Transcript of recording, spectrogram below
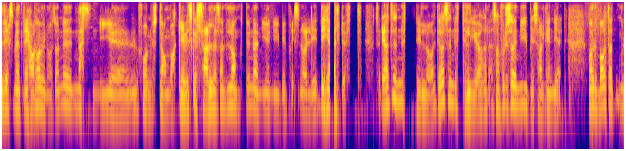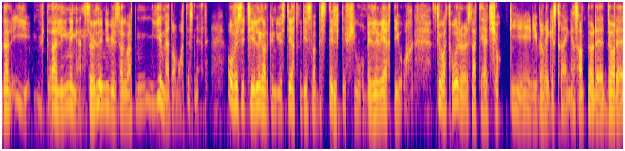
virksomheten jeg har, har vi noen sånne nesten nye Ford Mustang-markeder vi skal selge sånn langt under den nye nybilprisen. og Det er helt dødt. Så dere er nødt til å, er nødt til å gjøre det. Sånn, for du sa nybilsalget ned. Men Hadde du bare tatt modell Y ut av den ligningen, så ville nybilsalget vært mye mer dramatisk ned. Og hvis du i tillegg hadde kunnet justert for de som var bestilt i fjor og ble levert i år, så tror jeg du hadde sett helt sjokk i nybilregistreringen. Sant? Da det, da det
